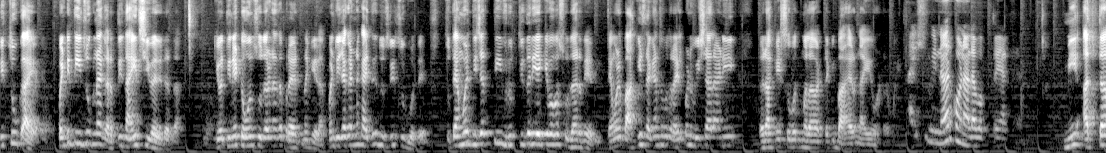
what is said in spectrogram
ती चूक आहे. पण ती ती चूक नाही करत ती नाहीच शिवाय देत आता. किंवा तिने टोन सुधारण्याचा प्रयत्न केला पण तिच्याकडनं काहीतरी दुसरी चूक होते. सो त्यामुळे तिच्यात ती वृत्ती तरी आहे की बाबा सुधारते ती. त्यामुळे बाकी सगळ्यांसोबत राहील पण विशाल आणि राकेश सोबत मला वाटतं की बाहेर नाही होणार. विनर कोणाला बघतो या घरात मी आता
